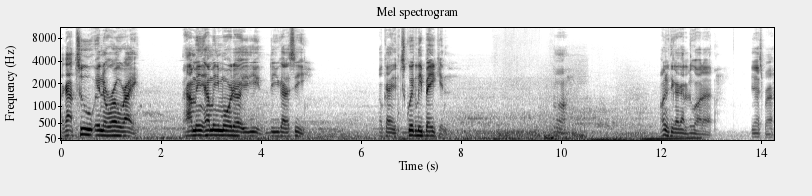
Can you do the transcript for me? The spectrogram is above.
I got two in a row right. How many how many more do you do you gotta see? Okay, squiggly bacon. Come on. I don't even think I gotta do all that. Yes, bro.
